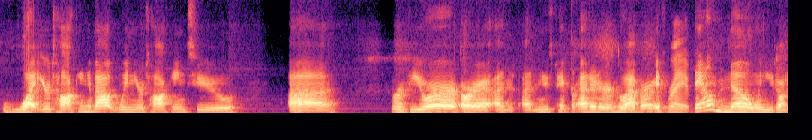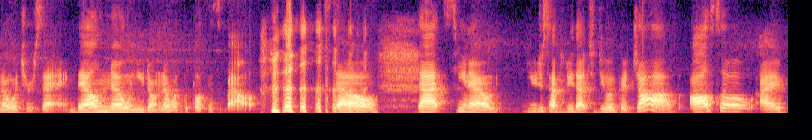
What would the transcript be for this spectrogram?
what you're talking about when you're talking to a reviewer or a, a newspaper editor or whoever, if right. they'll know when you don't know what you're saying. They'll know when you don't know what the book is about. so that's, you know, you just have to do that to do a good job. Also, I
